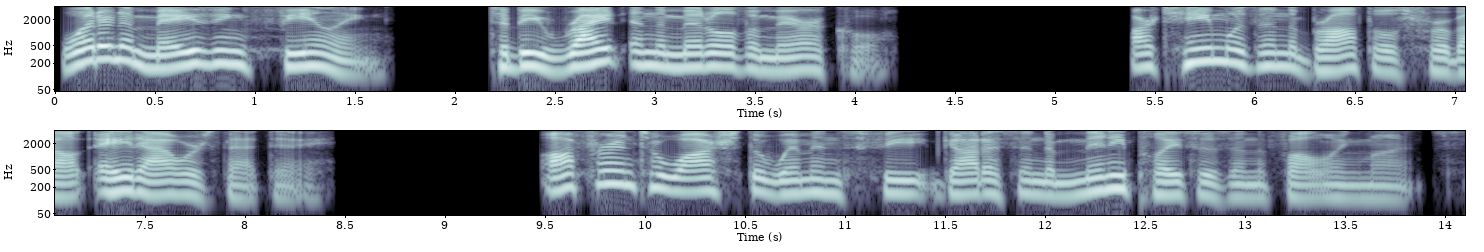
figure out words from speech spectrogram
What an amazing feeling to be right in the middle of a miracle. Our team was in the brothels for about eight hours that day. Offering to wash the women's feet got us into many places in the following months.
